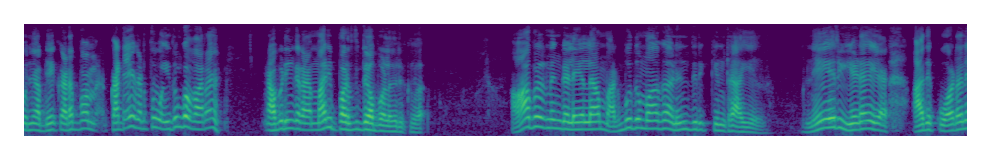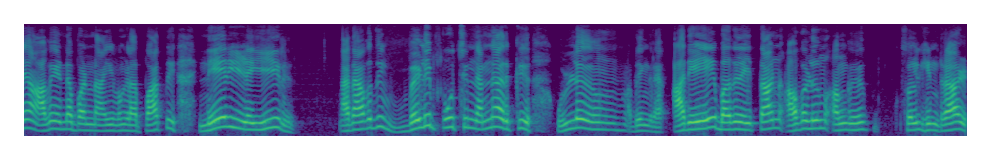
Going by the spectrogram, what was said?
கொஞ்சம் அப்படியே கிடப்போம். கட்டையே கிடத்துவோம் இதுங்க வரேன் அப்படிங்கிற மாதிரி படுத்துட்டா போல இருக்கு. ஆபரணங்களை எல்லாம் அற்புதமாக அணிந்திருக்கின்றாயே. நேர் இழைய அதுக்கு உடனே அவ என்ன பண்ணா இவங்களை பார்த்து நேர் இழையீர். அதாவது வெளிப்பூச்சு நன்னா இருக்குது உள்ள அப்படிங்கிற அதே பதிலைத்தான் அவளும் அங்கு சொல்கின்றாள்.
